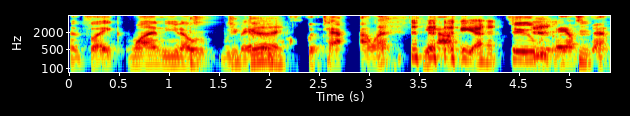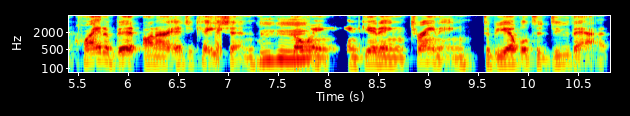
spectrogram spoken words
It's like one, you know, we You're may good. have with talent. Yeah. yeah. Two, we may have spent quite a bit on our education mm-hmm. going and getting training to be able to do that.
